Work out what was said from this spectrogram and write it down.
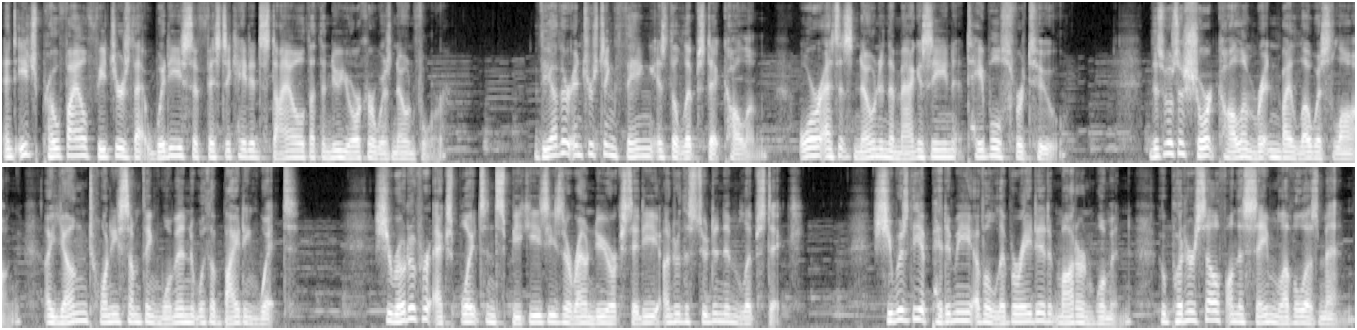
And each profile features that witty, sophisticated style that the New Yorker was known for. The other interesting thing is the lipstick column, or as it's known in the magazine, Tables for Two. This was a short column written by Lois Long, a young 20-something woman with a biting wit. She wrote of her exploits in speakeasies around New York City under the pseudonym Lipstick. She was the epitome of a liberated, modern woman who put herself on the same level as men.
